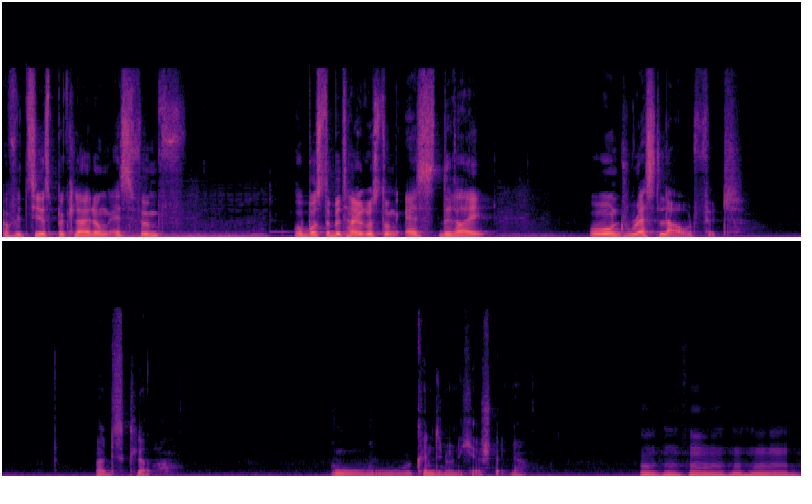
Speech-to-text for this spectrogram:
Offiziersbekleidung S5. Robuste Metallrüstung S3. Und Wrestler-Outfit. Alles klar. Uh, können sie noch nicht herstellen, ne? Hm, hm, hm, hm, hm.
